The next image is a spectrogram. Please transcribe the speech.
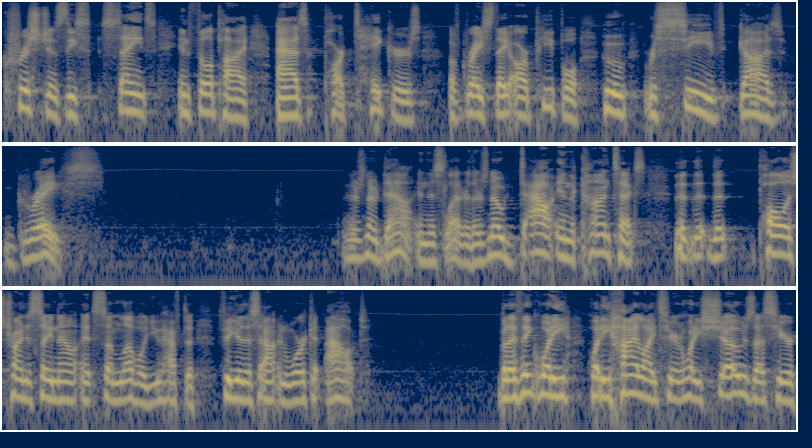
Christians, these saints in Philippi, as partakers of grace. They are people who received God's grace. There's no doubt in this letter. There's no doubt in the context that, that, that Paul is trying to say now at some level, you have to figure this out and work it out. But I think what he, what he highlights here and what he shows us here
